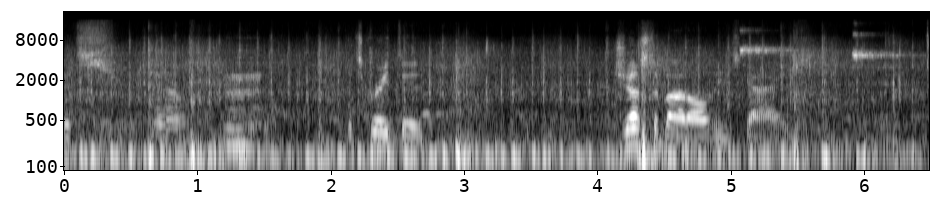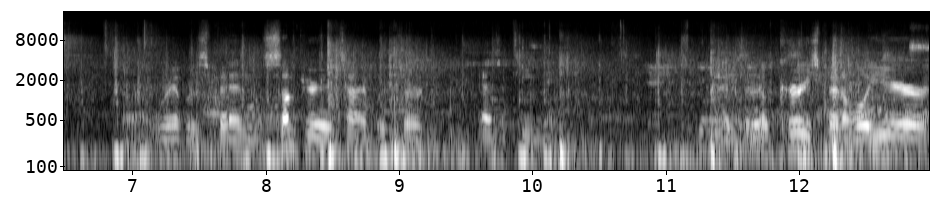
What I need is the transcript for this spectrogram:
it's you know, it's great that just about all these guys uh, were able to spend some period of time with Dirk as a teammate. And, you know, Curry spent a whole year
